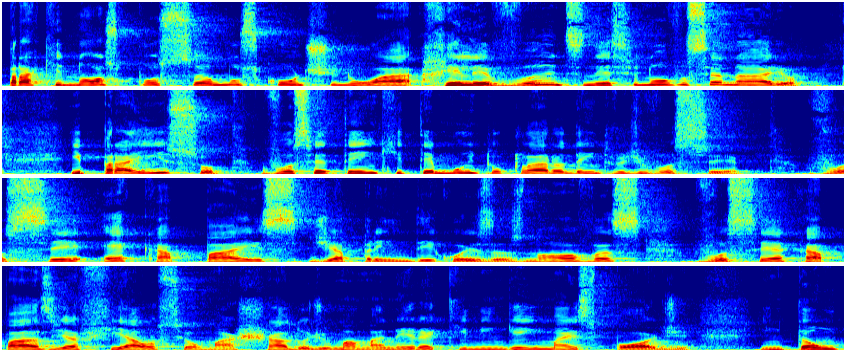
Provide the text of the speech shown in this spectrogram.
para que nós possamos continuar relevantes nesse novo cenário. E para isso, você tem que ter muito claro dentro de você. Você é capaz de aprender coisas novas, você é capaz de afiar o seu machado de uma maneira que ninguém mais pode. Então,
